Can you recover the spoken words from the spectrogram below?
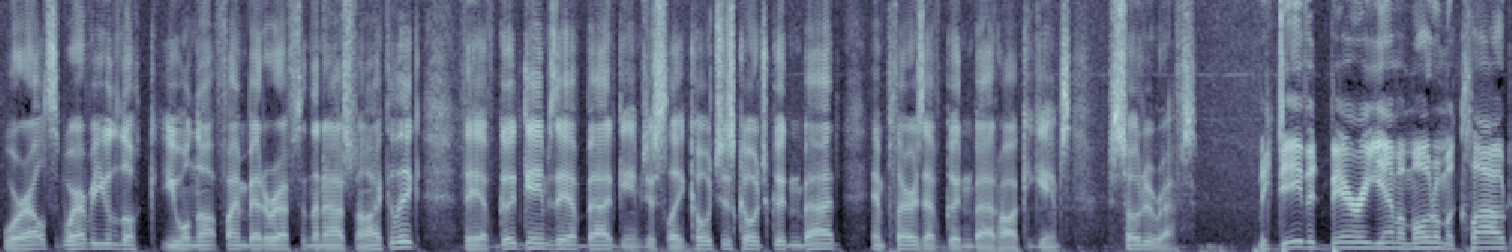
Where else, wherever you look, you will not find better refs in the National Hockey League. They have good games. They have bad games. Just like coaches coach good and bad, and players have good and bad hockey games. So do refs. McDavid, Barrie, Yamamoto, McLeod,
